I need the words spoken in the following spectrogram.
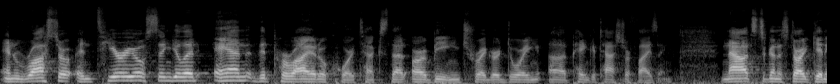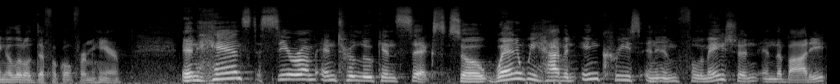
and rostral anterior cingulate, and the parietal cortex that are being triggered during uh, pain catastrophizing. Now it's going to start getting a little difficult from here. Enhanced serum interleukin 6. So, when we have an increase in inflammation in the body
